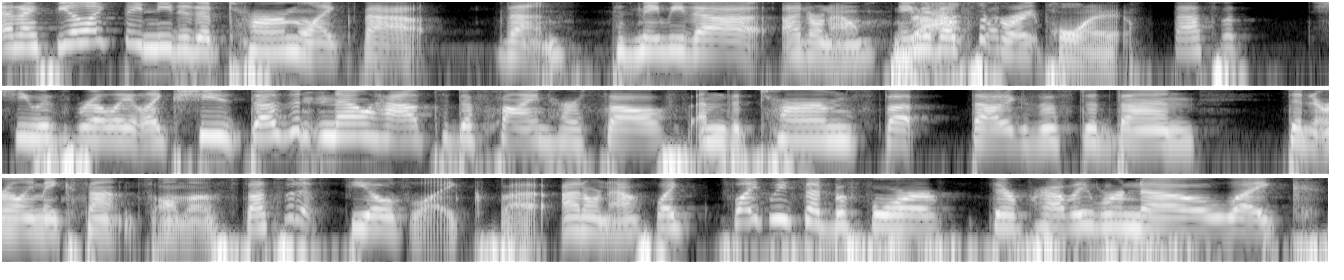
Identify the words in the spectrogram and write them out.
And I feel like they needed a term like that then, because maybe that I don't know. Maybe that's, that's, a what, great point. that's what she was really like. She doesn't know how to define herself, and the terms that that existed then didn't really make sense. Almost that's what it feels like, but I don't know. Like like we said before, there probably were no like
